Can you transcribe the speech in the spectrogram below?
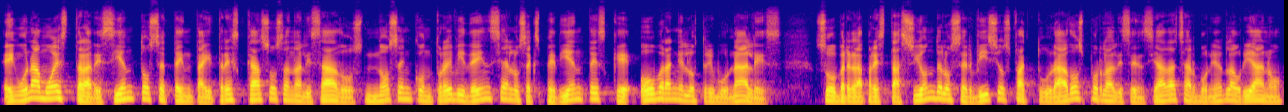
En una muestra de 173 casos analizados no se encontró evidencia en los expedientes que obran en los tribunales sobre la prestación de los servicios facturados por la licenciada Charbonnier Laureano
